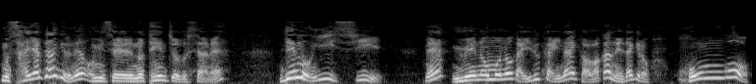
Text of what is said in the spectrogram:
もう最悪だけどね、お店の店長としてはね。でもいいし、ね、上の者がいるかいないかわかんない。だけど、今後、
